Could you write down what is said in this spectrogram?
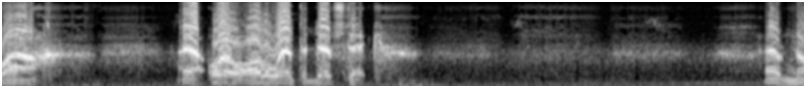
Wow. I got oil all the dipstick. I have no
